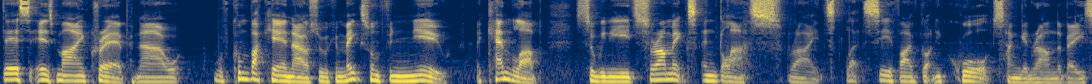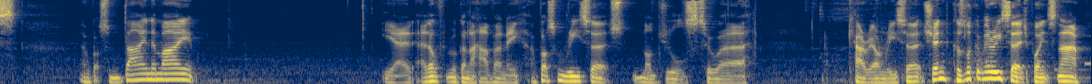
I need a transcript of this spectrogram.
this is my crib. Now, we've come back here now so we can make something new. A chem lab. So we need ceramics and glass. Right, let's see if I've got any quartz hanging around the base. I've got some dynamite. Yeah, I don't think we're going to have any. I've got some research nodules to uh, carry on researching. Because look at my research points now.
